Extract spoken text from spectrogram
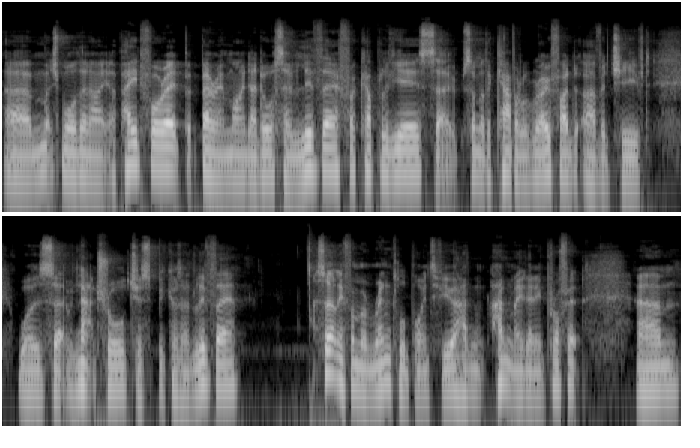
uh, much more than I, paid for it. But bear in mind, I'd also lived there for a couple of years, so some of the capital growth i have achieved was uh, natural just because I'd lived there certainly from a rental point of view, I hadn't hadn't made any profit. Um,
